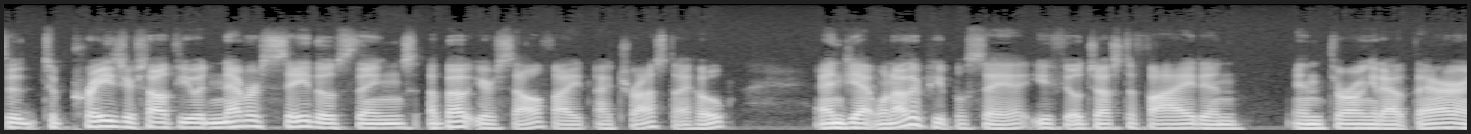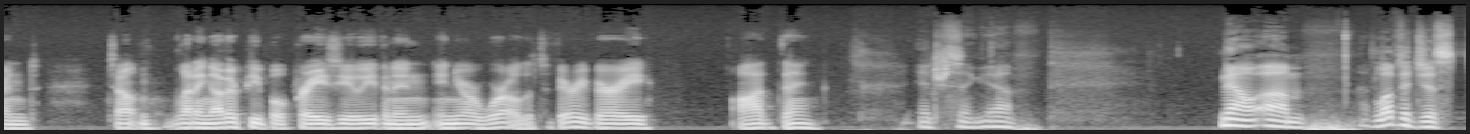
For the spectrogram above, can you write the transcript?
to, to praise yourself. You would never say those things about yourself, I, I trust, I hope. And yet, when other people say it, you feel justified in, in throwing it out there and tell, letting other people praise you, even in, in your world. It's a very, very odd thing. Interesting, yeah. Now, um, I'd love to just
